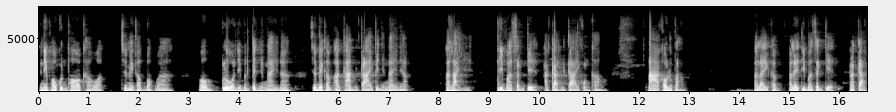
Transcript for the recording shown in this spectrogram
อันนี้พอคุณพ่อเขาอะใช่ไหมครับ บอกว่า โอ้กลัวนี่มันเป็นยังไงนะใช่ไหมครับ อาการกายเป็นยังไงเนี่ย อะไรที่มาสังเกตอาการกายของเขาตาเขาหรือเปล่า อะไรครับ อะไรที่มาสังเกตอาการ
